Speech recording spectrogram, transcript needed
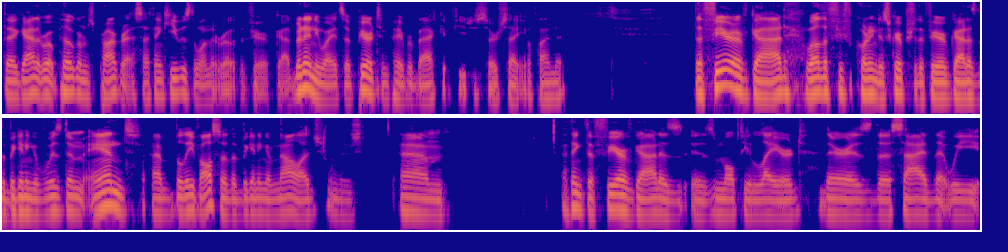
the guy that wrote Pilgrim's Progress. I think he was the one that wrote The Fear of God. But anyway, it's a Puritan paperback. If you just search that, you'll find it. The fear of God, well, the, f- according to Scripture, the fear of God is the beginning of wisdom, and I believe also the beginning of knowledge. Um, I think the fear of God is is multi layered. There is the side that we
